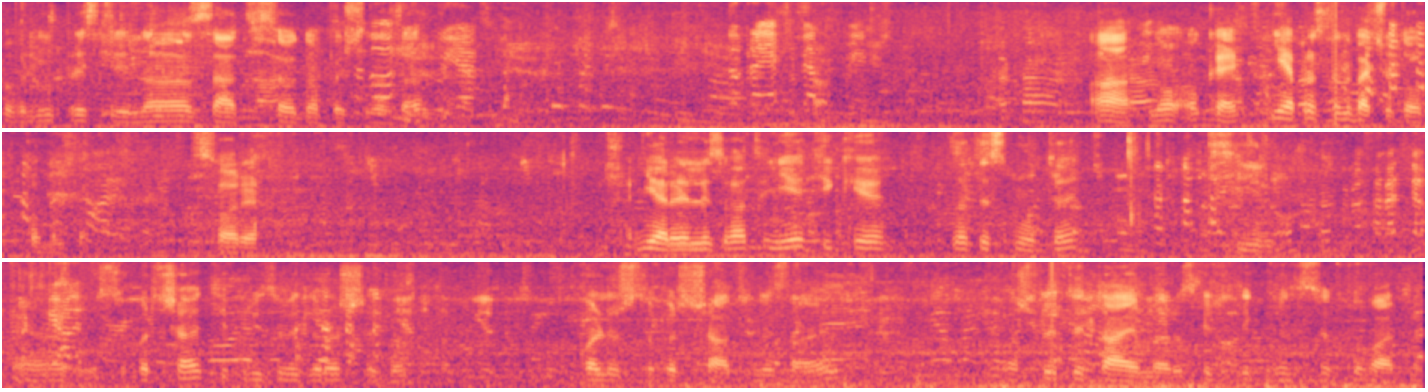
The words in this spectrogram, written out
Поверніть пристрій назад. Все одно пише назад. Dobra, ja ciebie А, ну окей. Ні, я просто не бачу того коментаря. Сорі. Ні, реалізувати ні, тільки натиснути. Ціль. Е, У суперчаті призові дорожче до колір суперчату, не знаю. Влаштуйте таймер, розкажіть, як буде святкувати.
